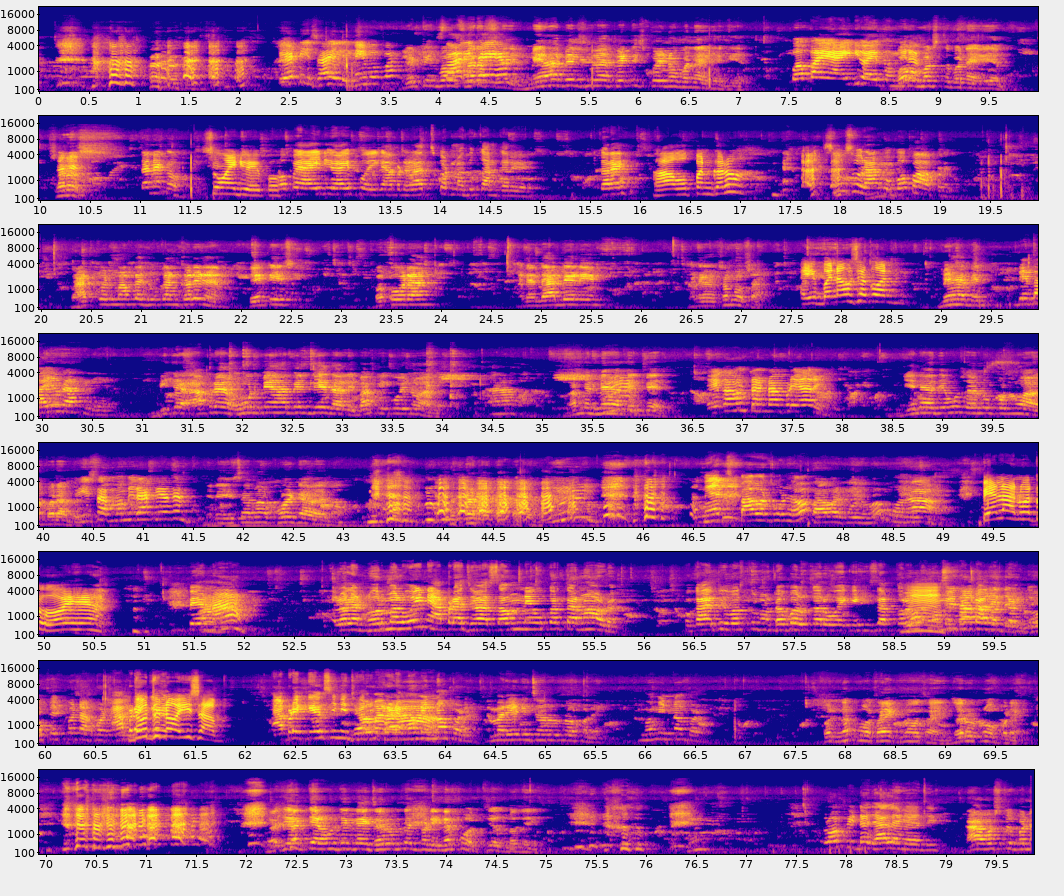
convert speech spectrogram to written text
પેટી સાયલી નહીં પપ્પા પેટીસ બહુ સારી સરસ થઈ એમ? છે મેહાબેન સિવાય પેટીસ કોઈ ન બનાવી શકીએ પપ્પાએ આઈડિયો આપ્યો બહુ મીરા મસ્ત બનાવી એમ સરસ તને કહું શું આઈડિયો આપ્યો પપ્પાએ આઈડિયો આપ્યો કે આપણે રાજકોટમાં દુકાન કરવી હોય. કરાય હા ઓપન કરો શું શું રાખવું પપ્પા આપણે રાજકોટમાં આપણે દુકાન કરીને પેટીસ પકોડા અને દાબેલી અને સમોસા. એ બનાવશે કોણ? મેહાબેન. બે બાયું રાખી. બીજા આપણે હું મેહાબેન બે દાલી બાકી કોઈ ન હાલે હા. અમે મેહાબેન બે. એકાઉન્ટન્ટ આપણે યારે એને દેવું છે એનું પણ આવે બરાબર. હિસાબ મમ્મી રાખી હશે ને? એને હિસાબમાં ખોટ આવે એમાં. પાવરફુલ હો. પાવરફુલ હો. હા. પેલા નહોતું હવે હે. પેલા ઓલા નોર્મલ હોય ને આપણા જેવા સમ ને એવું કરતા ન આવડે. તો કાંઈ બી વસ્તુનો ડબલ કરવો હોય કે હિસાબ કરવો ફટાફટ કરી દૂધનો હિસાબ. આપણે કેલ્સી ની જરૂર પડે મમ્મી ન પડે. અમારે એની જરૂર ન પડે. મમ્મી ન પડે. પણ નફો થાય કે ન થાય જરૂર ન પડે. હજી અત્યારે હું કઈ જરૂર નથી પડી નફો જ છે બધે. પ્રોફિટ જ હાલે હજી. આ વસ્તુ બને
